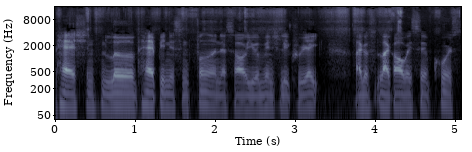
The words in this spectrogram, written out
passion, love, happiness, and fun. That's all you eventually create. Like like I always say, of course,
